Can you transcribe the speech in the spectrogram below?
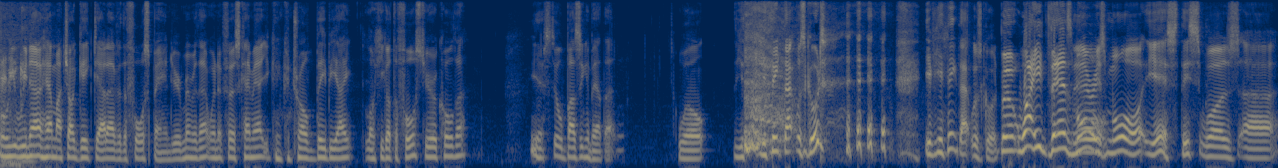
Well, we, we know how much I geeked out over the Force band. Do you remember that when it first came out? You can control BB-8 like you got the Force. Do you recall that? Yeah, Still buzzing about that. Well, you, you think that was good? if you think that was good, But wait, there's more. there is more. Yes, this was uh,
